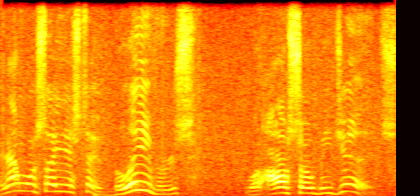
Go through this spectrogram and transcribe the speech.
And I want to say this too believers will also be judged,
